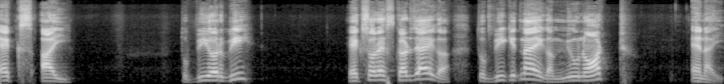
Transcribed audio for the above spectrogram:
X I तो b और b, x और x कट जाएगा। तो b कितना आएगा? म्यू नॉट एन आई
